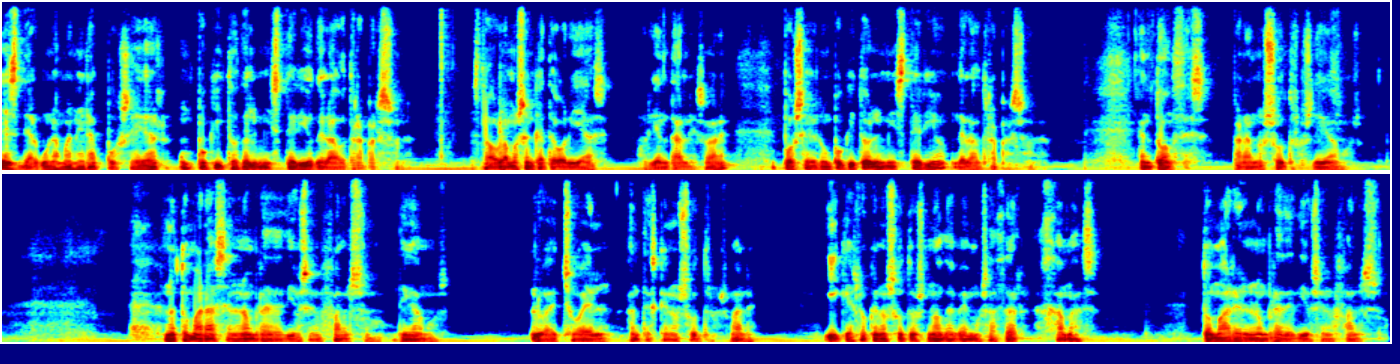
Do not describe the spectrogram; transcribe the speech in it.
Es de alguna manera poseer un poquito del misterio de la otra persona. Esto hablamos en categorías orientales, ¿vale? Poseer un poquito el misterio de la otra persona. Entonces, para nosotros, digamos, no tomarás el nombre de Dios en falso, digamos. Lo ha hecho Él antes que nosotros, ¿vale? ¿Y qué es lo que nosotros no debemos hacer jamás? Tomar el nombre de Dios en falso.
